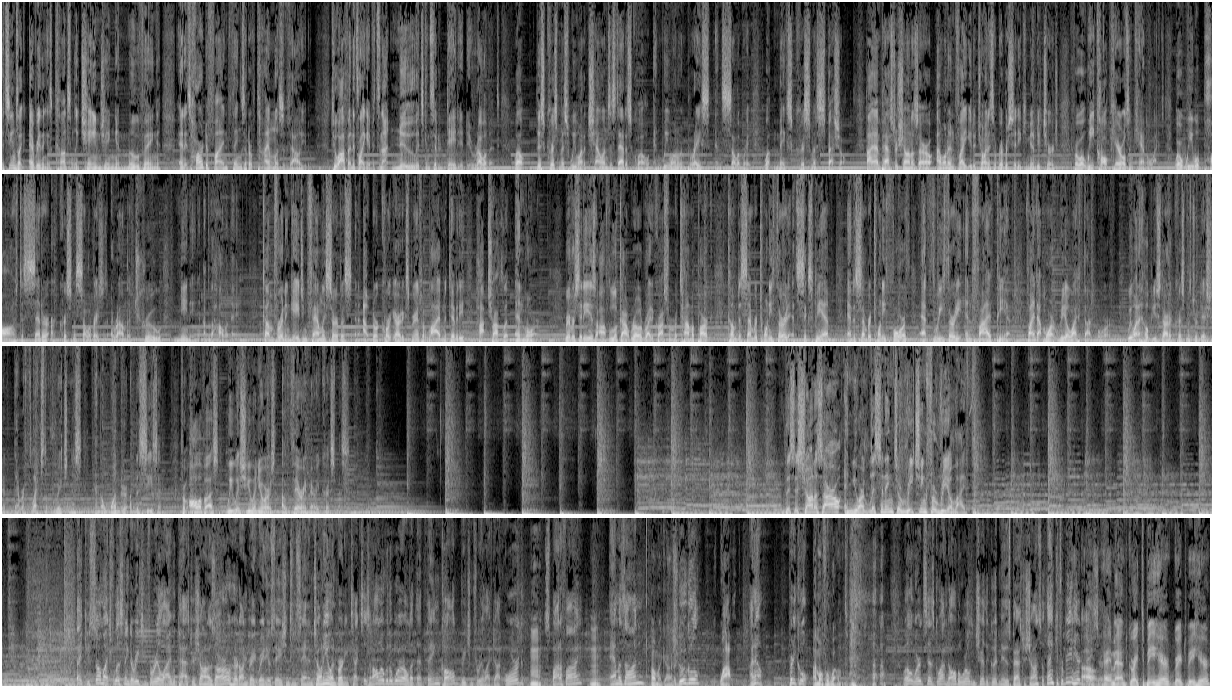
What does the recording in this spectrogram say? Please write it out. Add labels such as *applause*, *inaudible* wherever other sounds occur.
It seems like everything is constantly changing and moving, and it's hard to find things that are of timeless value. Too often, it's like if it's not new, it's considered dated, irrelevant. Well, this Christmas, we want to challenge the status quo and we want to embrace and celebrate what makes Christmas special. Hi, I'm Pastor Sean Azaro. I want to invite you to join us at River City Community Church for what we call Carols and Candlelights, where we will pause to center our Christmas celebrations around the true meaning of the holiday. Come for an engaging family service, an outdoor courtyard experience with live nativity, hot chocolate, and more. River City is off Lookout Road right across from Retama Park. Come December 23rd at 6 p.m. and December 24th at 3:30 and 5 p.m. Find out more at reallife.org. We want to help you start a Christmas tradition that reflects the richness and the wonder of the season. From all of us, we wish you and yours a very Merry Christmas. This is Sean Azaro, and you are listening to Reaching for Real Life. Thank you so much for listening to Reaching for Real Life with Pastor Sean Azaro, heard on great radio stations in San Antonio and Boerne, Texas, and all over the world at that thing called reachingforreallife.org, mm. Spotify, mm. Amazon, Oh my gosh. the Google. Wow. I know. Pretty cool. I'm overwhelmed. *laughs* Well, the word says go out into all the world and share the good news, Pastor Sean. So thank you for being here today, Oh, sir. hey, man. Great to be here. Great to be here.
